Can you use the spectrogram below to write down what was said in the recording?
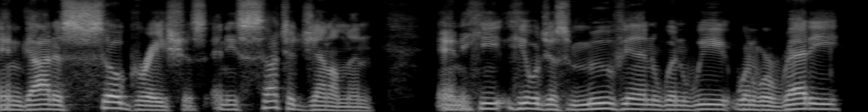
And God is so gracious and He's such a gentleman and he he will just move in when we when we're ready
